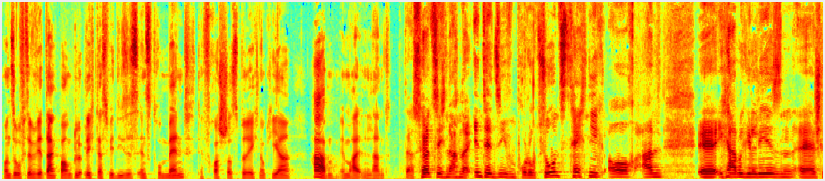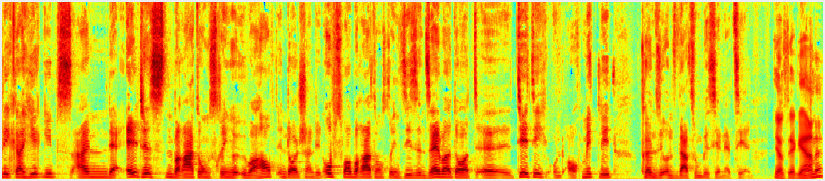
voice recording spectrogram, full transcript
Und so sind wir dankbar und glücklich, dass wir dieses Instrument der Frostschutzberechnung hier haben im alten Land. Das hört sich nach einer intensiven Produktionstechnik auch an. Äh, ich habe gelesen, Herr Schleker, hier gibt es einen der ältesten Beratungsringe überhaupt in Deutschland, den Obstbauberatungsring. Sie sind selber dort äh, tätig und auch Mitglied. Können Sie uns dazu ein bisschen erzählen? Ja, sehr gerne.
